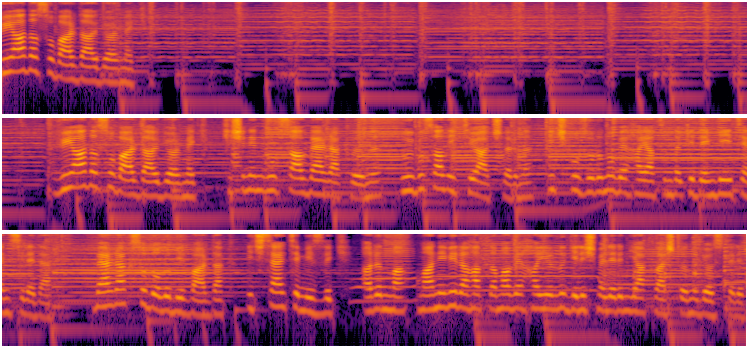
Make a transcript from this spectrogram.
Rüyada su bardağı görmek. Rüyada su bardağı görmek, kişinin ruhsal berraklığını, duygusal ihtiyaçlarını, iç huzurunu ve hayatındaki dengeyi temsil eder. Berrak su dolu bir bardak, içsel temizlik, arınma, manevi rahatlama ve hayırlı gelişmelerin yaklaştığını gösterir.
